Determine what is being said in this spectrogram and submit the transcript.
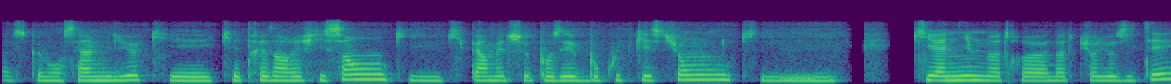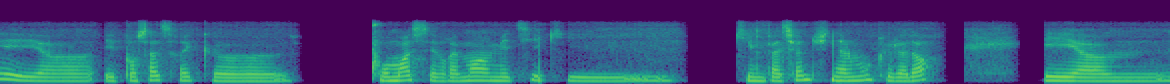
parce que bon, c'est un milieu qui est, qui est très enrichissant, qui, qui, permet de se poser beaucoup de questions, qui, qui anime notre, notre curiosité. Et, euh, et pour ça, c'est vrai que pour moi, c'est vraiment un métier qui, qui me passionne finalement, que j'adore. Et, euh,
